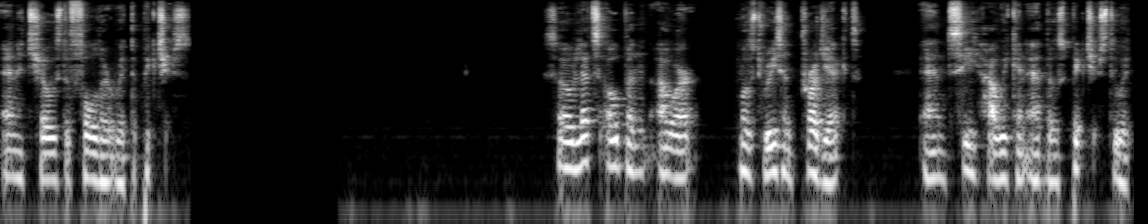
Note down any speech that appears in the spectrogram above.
and it shows the folder with the pictures. So let's open our most recent project and see how we can add those pictures to it.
